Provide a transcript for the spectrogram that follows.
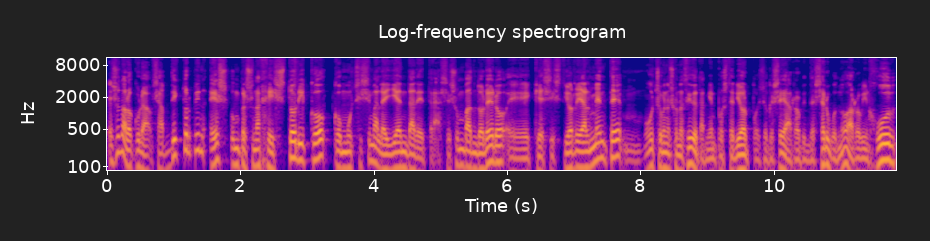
Es una locura. O sea, Dick Turpin es un personaje histórico con muchísima leyenda detrás. Es un bandolero eh, que existió realmente, mucho menos conocido, también posterior, pues yo que sé, a Robin de Sherwood, ¿no? A Robin Hood,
